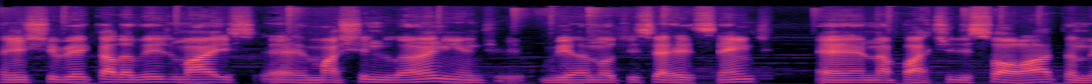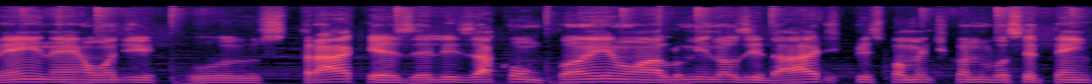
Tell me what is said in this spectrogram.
a gente vê cada vez mais é, machine learning, a gente viu a notícia recente, é, na parte de solar também, né, onde os trackers eles acompanham a luminosidade, principalmente quando você tem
